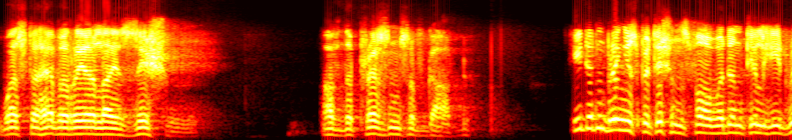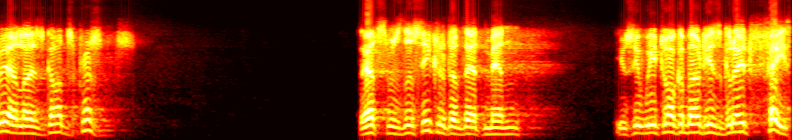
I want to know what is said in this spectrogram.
was to have a realization of the presence of God. He didn't bring his petitions forward until he'd realized God's presence. That was the secret of that man. You see, we talk about his great faith.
